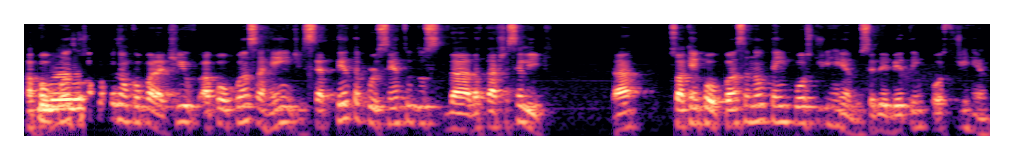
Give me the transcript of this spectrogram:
A poupança, só para fazer um comparativo, a poupança rende 70% dos, da, da taxa Selic. Tá? Só que em poupança não tem imposto de renda, o CDB tem imposto de renda.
